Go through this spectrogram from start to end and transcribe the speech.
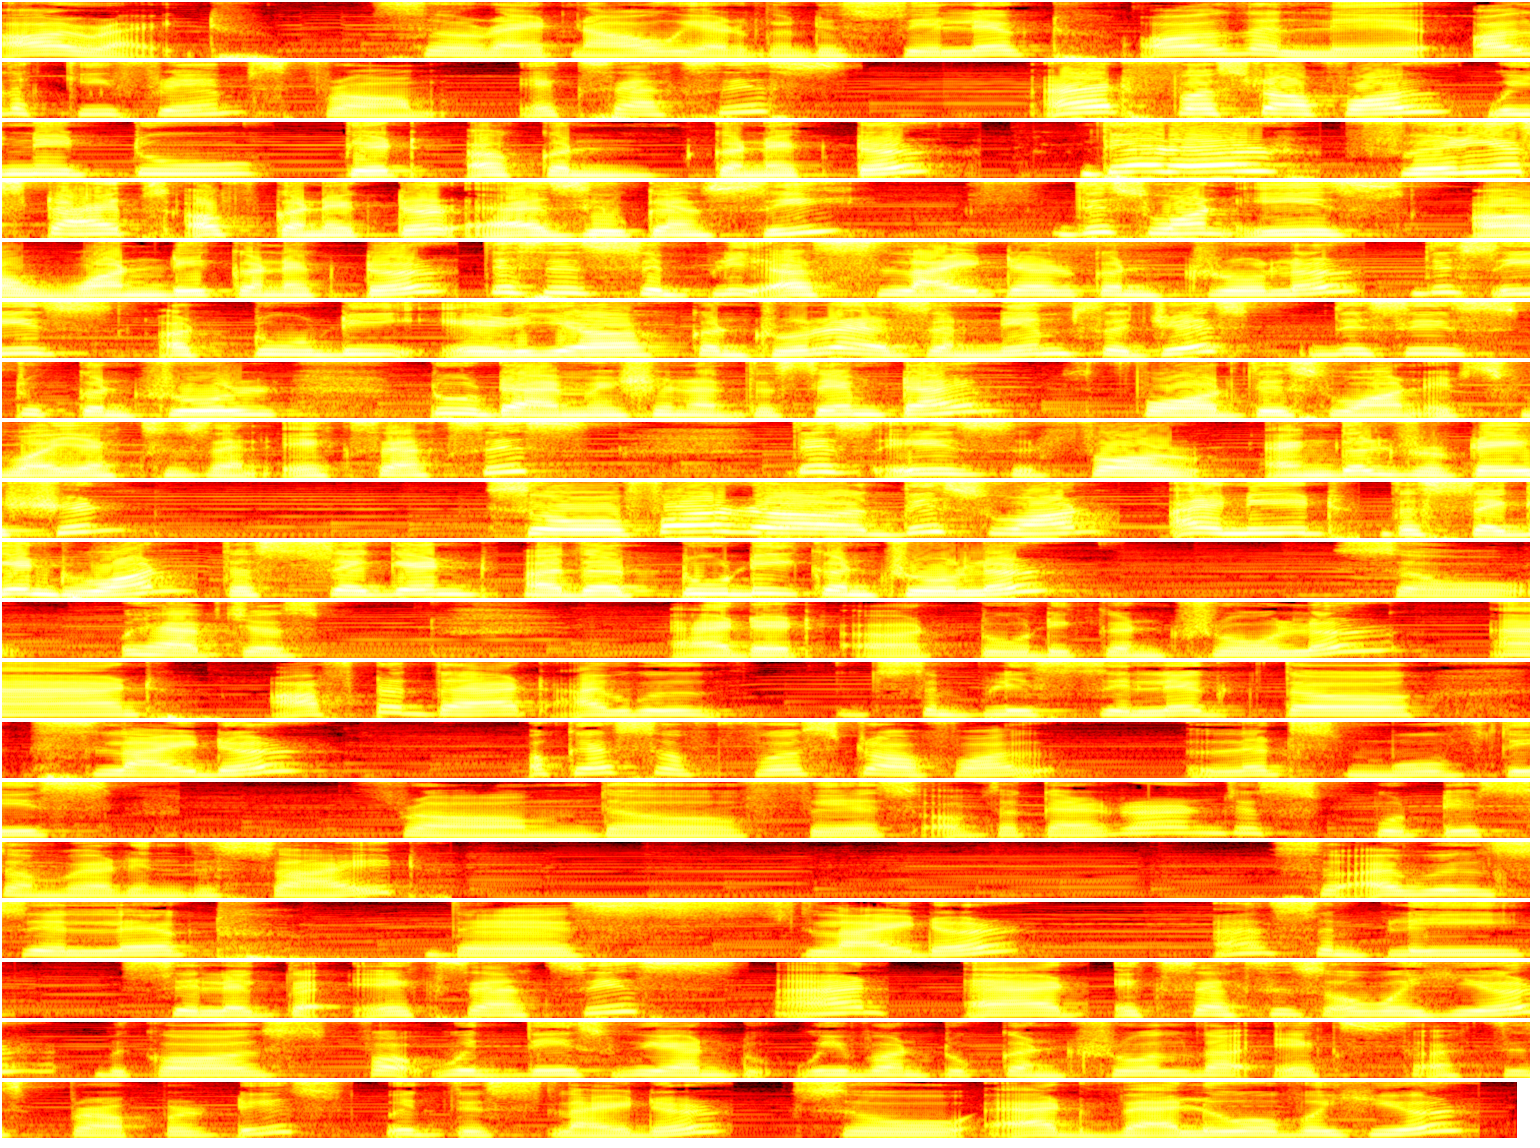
Alright, so right now we are going to select all the lay all the keyframes from x-axis and first of all we need to get a con connector. There are various types of connector as you can see this one is a 1D connector. This is simply a slider controller. This is a 2D area controller as the name suggests. This is to control two dimension at the same time. For this one it's y axis and x axis. This is for angle rotation. So for uh, this one I need the second one, the second other 2D controller. So we have just added a 2D controller and after that I will simply select the slider okay so first of all let's move this from the face of the character and just put it somewhere in the side so I will select the slider and simply select the x-axis and add x-axis over here because for with this we are we want to control the x-axis properties with this slider so add value over here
